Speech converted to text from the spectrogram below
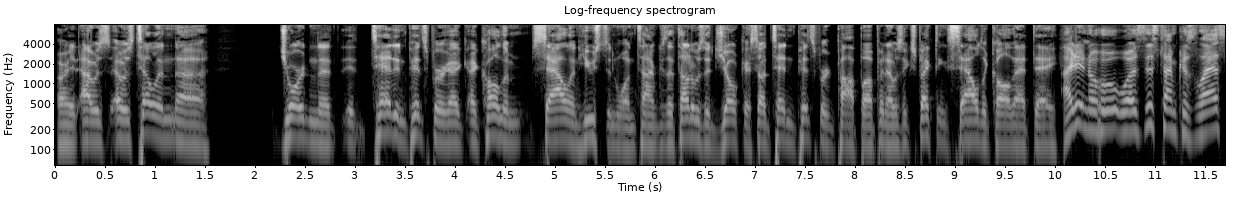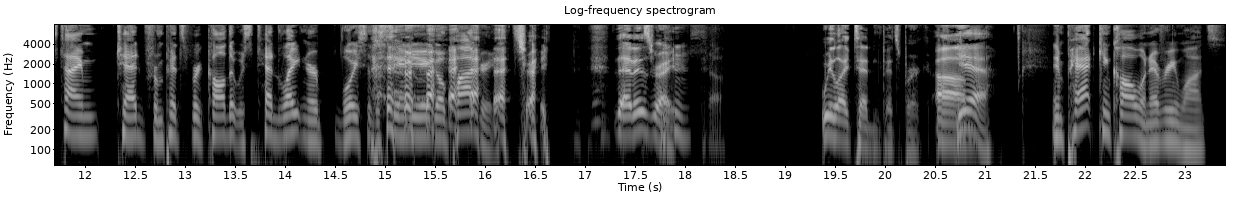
All right, I was I was telling uh, Jordan uh, Ted in Pittsburgh. I, I called him Sal in Houston one time because I thought it was a joke. I saw Ted in Pittsburgh pop up, and I was expecting Sal to call that day. I didn't know who it was this time because last time Ted from Pittsburgh called, it was Ted Leitner, voice of the San Diego Padres. That's right. That is right. so, we like Ted in Pittsburgh. Um, yeah, and Pat can call whenever he wants.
